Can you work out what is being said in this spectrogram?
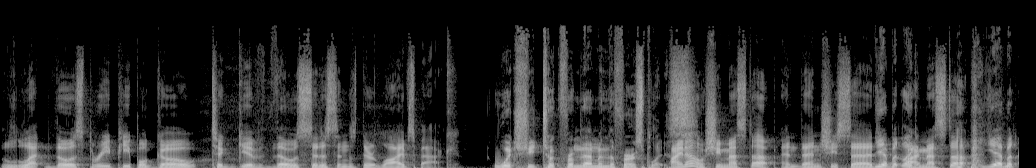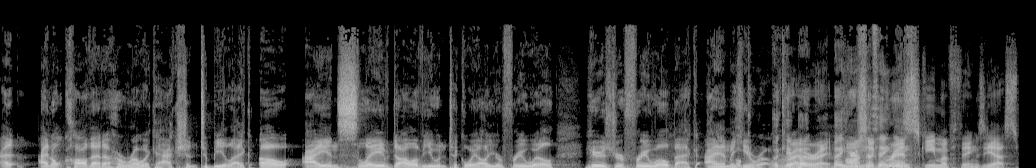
let those three people go to give those citizens their lives back. which she took from them in the first place. I know she messed up, and then she said, Yeah, but like I messed up." Yeah, but I, I don't call that a heroic action to be like, oh, I enslaved all of you and took away all your free will. Here's your free will back. I am a hero. okay, right, but- right. but here's On the the, thing grand is- scheme of things, yes.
